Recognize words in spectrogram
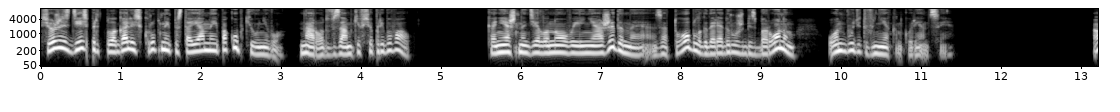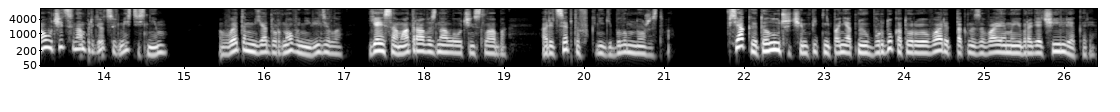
Все же здесь предполагались крупные постоянные покупки у него. Народ в замке все пребывал. Конечно, дело новое и неожиданное, зато, благодаря дружбе с бароном, он будет вне конкуренции. А учиться нам придется вместе с ним. В этом я дурного не видела. Я и сама травы знала очень слабо, а рецептов в книге было множество. Всякое это лучше, чем пить непонятную бурду, которую варят так называемые бродячие лекари.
